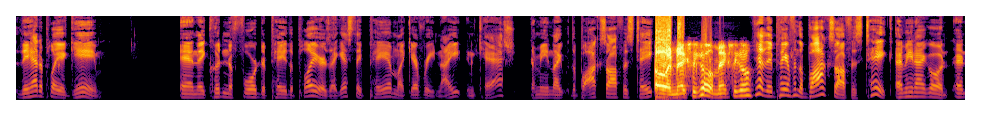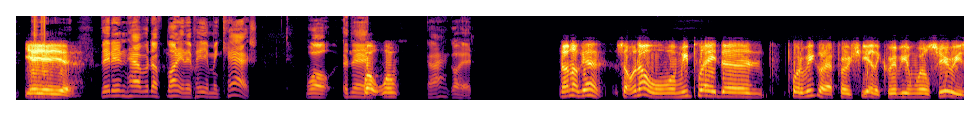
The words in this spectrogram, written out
they had to play a game, and they couldn't afford to pay the players. I guess they pay them like every night in cash. I mean, like the box office take. Oh, in Mexico, in Mexico. Yeah, they pay 'em from the box office take. I mean, I go and, and Yeah, yeah, yeah. they didn't have enough money, and they pay him in cash. Well, and then Well, when, Ah, go ahead. no, no, good. So no, when we played uh, Puerto Rico that first year, the Caribbean World Series,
